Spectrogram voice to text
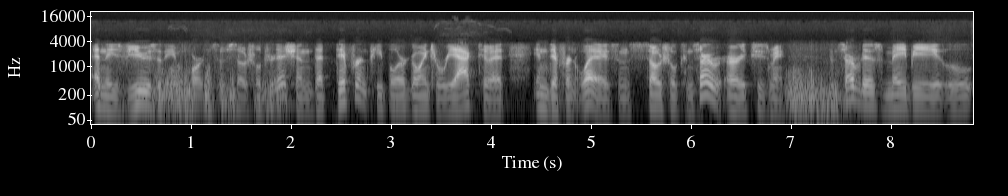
and these views of the importance of social tradition, that different people are going to react to it in different ways. And social conserv- or excuse me, conservatives may be l-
